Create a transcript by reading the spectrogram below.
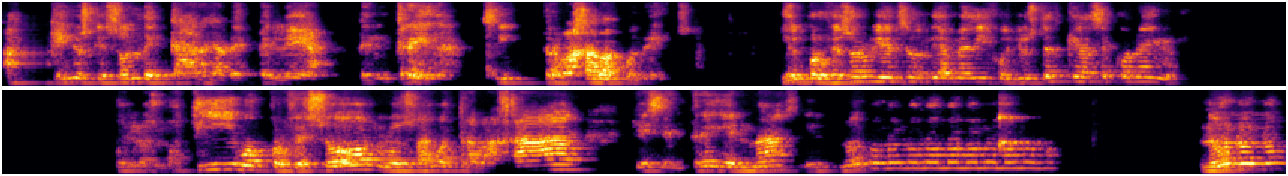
aquellos que son de carga, de pelea, de entrega, ¿sí? Trabajaba con ellos. Y el profesor Bielsa un día me dijo, ¿y usted qué hace con ellos? Pues los motivo, profesor, los hago a trabajar, que se entreguen más. no, no, no, no, no, no, no, no, no, no. No, no, no.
